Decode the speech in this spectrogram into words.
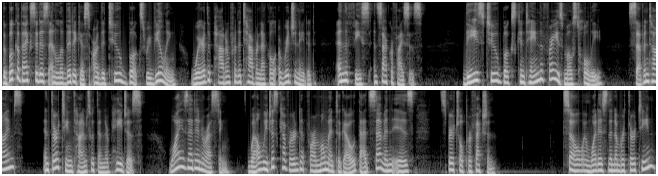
The book of Exodus and Leviticus are the two books revealing where the pattern for the tabernacle originated and the feasts and sacrifices. These two books contain the phrase most holy seven times and 13 times within their pages. Why is that interesting? Well, we just covered for a moment ago that seven is spiritual perfection. So, and what is the number 13?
